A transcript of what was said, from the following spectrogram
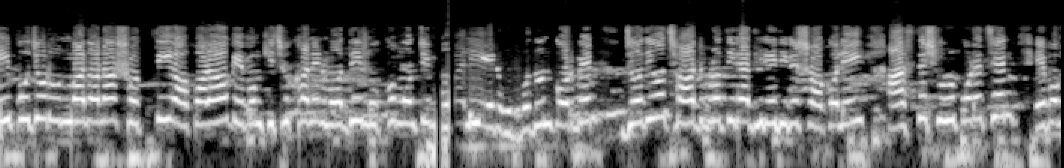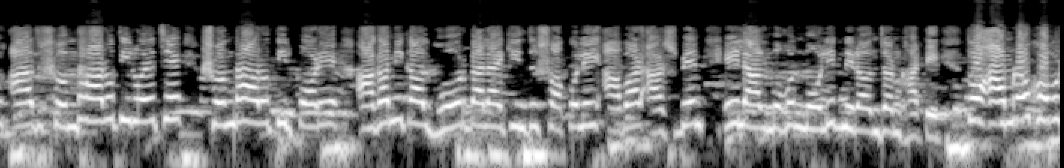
এই পুজোর উন্মাদনা সত্যি অপারগ এবং কিছুক্ষণের মধ্যেই মুখ্যমন্ত্রী মোবাইলি এর উদ্বোধন করবেন। যদিও ছটব্রতীরা ধীরে ধীরে সকলেই আসতে শুরু করেছেন এবং আজ সন্ধ্যা আরতি রয়েছে। সন্ধ্যা আরতির পরে আগামীকাল ভোরবেলায় কিন্তু সকলেই আবার আসবেন এই লালমোহন মৌলিক নিরঞ্জন ঘাটে। তো আমরাও খবর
